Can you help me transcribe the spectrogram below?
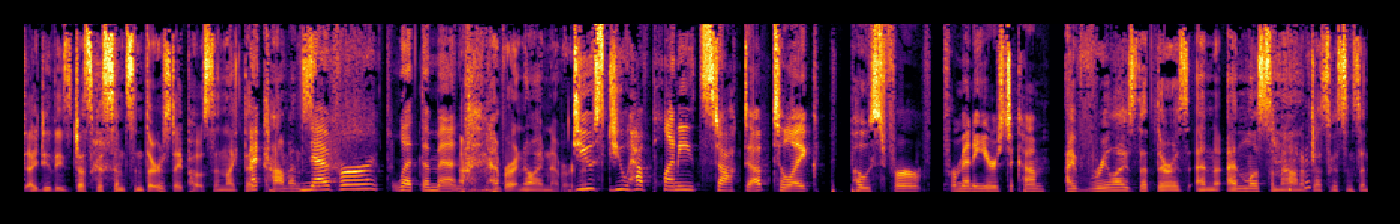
I do these Jessica Simpson Thursday posts and like the I- comments. Never let them in. never, no, I'm never. Do you do you have plenty stocked up to like post for for many years to come? I've realized that there is an endless amount of Jessica Simpson,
